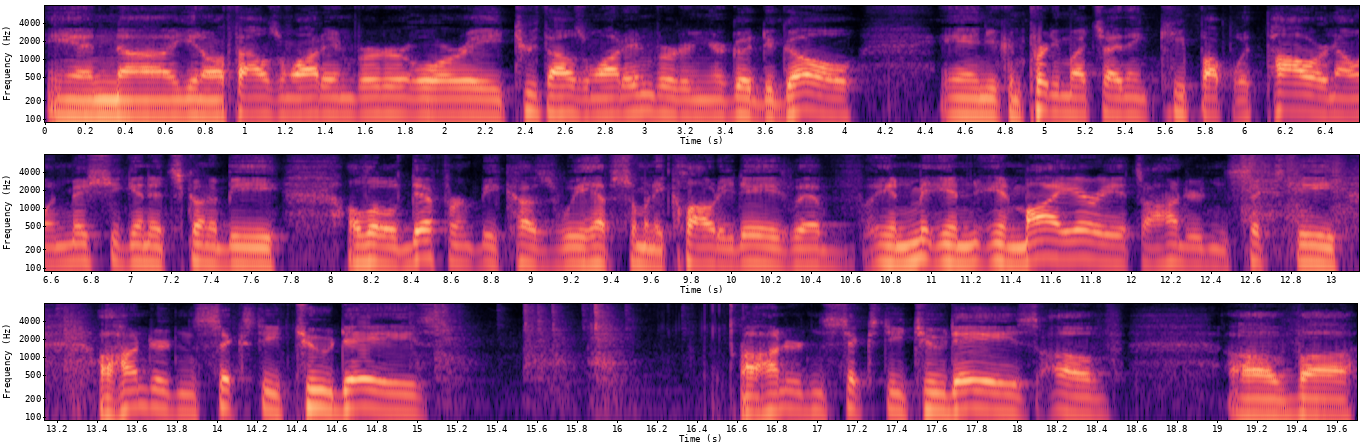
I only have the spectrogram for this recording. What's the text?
and uh, you know, a 1,000 watt inverter or a 2,000 watt inverter and you're good to go and you can pretty much, I think, keep up with power. Now in Michigan, it's going to be a little different because we have so many cloudy days. We have in in in my area, it's 160, 162 days 162 days of of uh,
